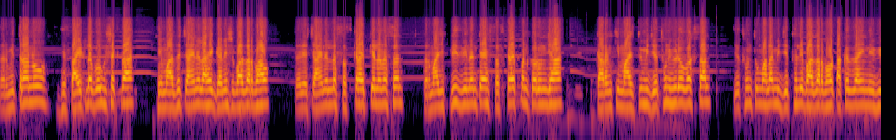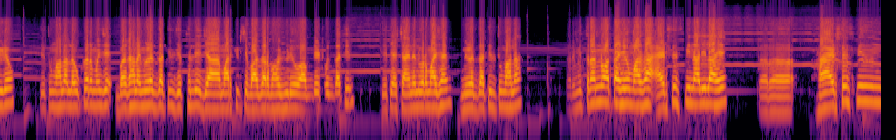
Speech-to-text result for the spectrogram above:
तर मित्रांनो हे साईटला बघू शकता. हे माझं चॅनल आहे गणेश बाजार भाव तर या चॅनलला सबस्क्राईब केलं नसेल तर माझी प्लीज विनंती आहे सबस्क्राईब पण करून घ्या. कारण की माझे तुम्ही जेथून व्हिडिओ बघसाल जेथून तुम्हाला मी जेथले बाजारभाव टाकत जाईन व्हिडिओ ते तुम्हाला लवकर म्हणजे बघायला मिळत जातील. जेथले ज्या मार्केटचे बाजारभाव व्हिडिओ अपडेट होत जातील ते त्या चॅनलवर माझ्या मिळत जातील तुम्हाला. तर मित्रांनो आता हे माझा ॲडसेन्स पिन आलेला आहे. तर हा ॲडसेन्स पिन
